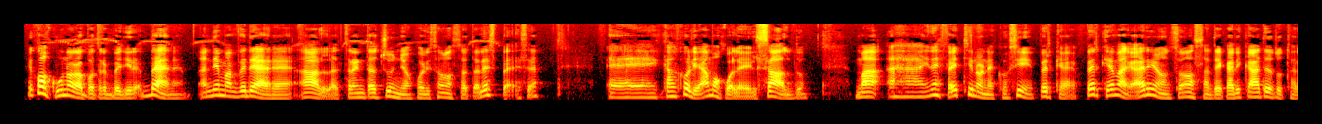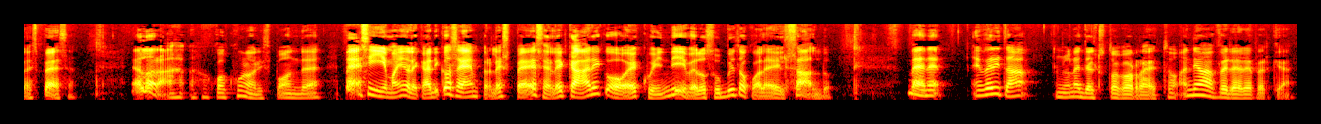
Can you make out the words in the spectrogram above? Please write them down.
e qualcuno ora potrebbe dire, bene, andiamo a vedere al 30 giugno quali sono state le spese e calcoliamo qual è il saldo. Ma eh, in effetti non è così, perché? Perché magari non sono state caricate tutte le spese. E allora qualcuno risponde: Beh, sì, ma io le carico sempre, le spese le carico e quindi vedo subito qual è il saldo. Bene, in verità non è del tutto corretto. Andiamo a vedere perché.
